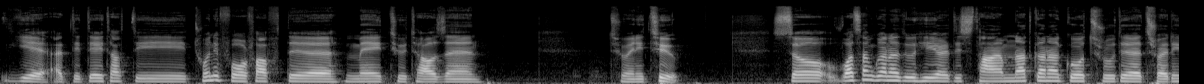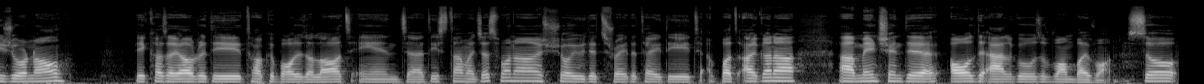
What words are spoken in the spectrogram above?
yeah, at the date of the 24th of the May 2022. So what I'm gonna do here this time, I'm not gonna go through the trading journal because I already talk about it a lot and uh, this time I just wanna show you the trade that I did but I gonna uh, mention the all the algos one by one. So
